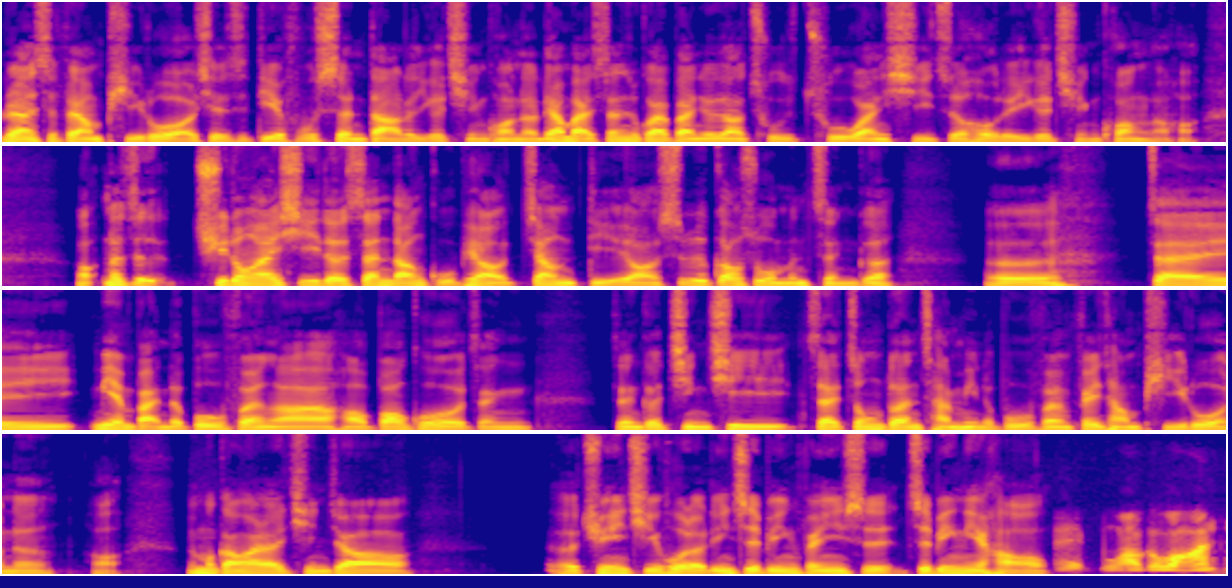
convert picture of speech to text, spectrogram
仍然是非常疲弱，而且是跌幅甚大的一个情况。那两百三十块半就是它除除完息之后的一个情况了哈。好，那这驱动 IC 的三档股票降跌啊，是不是告诉我们整个呃在面板的部分啊，好，包括整整个景气在终端产品的部分非常疲弱呢？好，那么赶快来请教。呃，群益期货的林志斌分析师，志斌你好，哎，木华哥晚安。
